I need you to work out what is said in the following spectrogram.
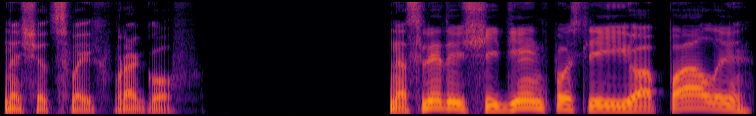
насчет своих врагов. На следующий день после ее опалы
